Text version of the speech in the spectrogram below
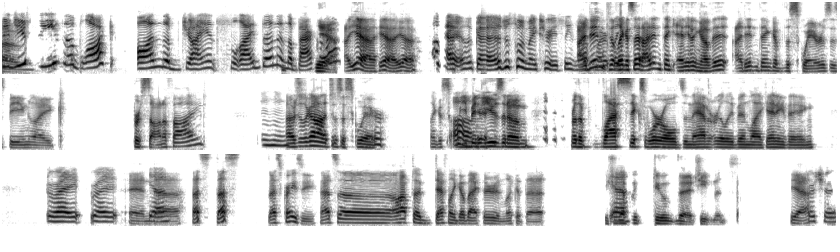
Did you Um, see the block on the giant slide then in the background? uh, yeah, yeah, yeah. Okay, okay. I just want to make sure you've seen that. I didn't part, like I said, I didn't think anything of it. I didn't think of the squares as being like personified. Mhm. I was just like, oh, it's just a square. Like a squ- Oh. you've been Yeah. using them for the last six worlds, and they haven't really been like anything. Right, right. And Yeah. uh, that's that's that's crazy. That's uh, I'll have to definitely go back through and look at that. You should Yeah. definitely do the achievements. Yeah. For sure.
